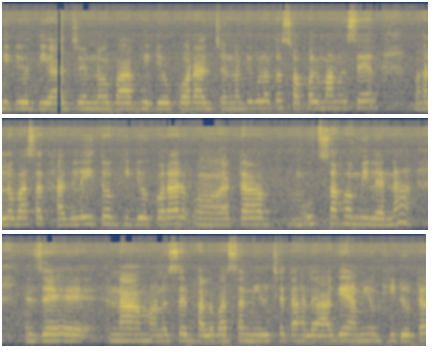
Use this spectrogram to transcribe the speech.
ভিডিও দেওয়ার জন্য বা ভিডিও করার জন্য। কি বলতো? সকল মানুষের ভালোবাসা থাকলেই তো ভিডিও করার একটা উৎসাহ মিলে না? যে না, মানুষের ভালোবাসা মিলছে, তাহলে আগে আমিও ভিডিওটা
